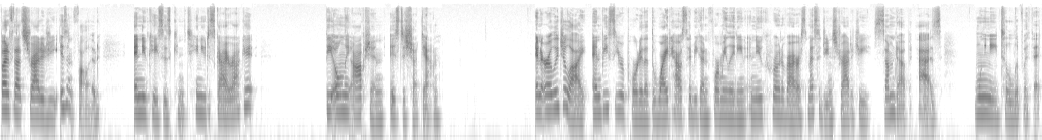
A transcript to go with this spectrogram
But if that strategy isn't followed, and new cases continue to skyrocket, the only option is to shut down. In early July, NBC reported that the White House had begun formulating a new coronavirus messaging strategy summed up as We need to live with it.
